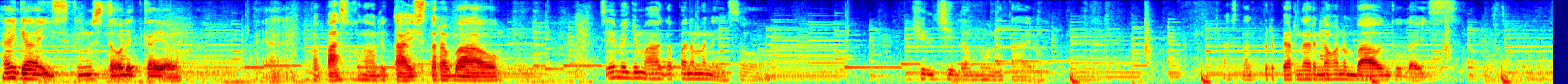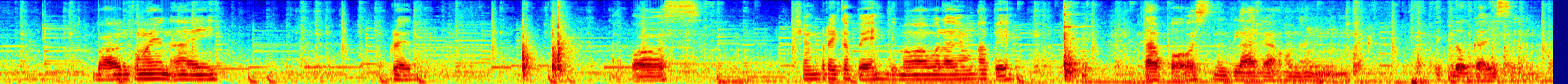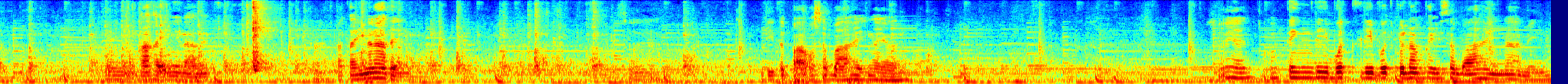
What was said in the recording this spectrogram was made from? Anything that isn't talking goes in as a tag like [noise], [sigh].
Hi guys, kumusta ulit kayo? Ayan, papasok na ulit tayo sa trabaho. Kasi medyo maaga pa naman eh, so chill-chill lang muna tayo. Tapos nag-prepare na rin ako ng baon ko guys. Baon ko ngayon ay bread. Tapos, syempre kape, hindi mawawala yung kape. Tapos, naglaga ako ng itlog guys. Yan. Kakainin namin. Patayin na natin. So, yan. Dito pa ako sa bahay ngayon. So, yan. Kunting libot-libot ko lang kayo sa bahay namin.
